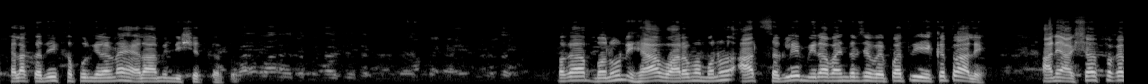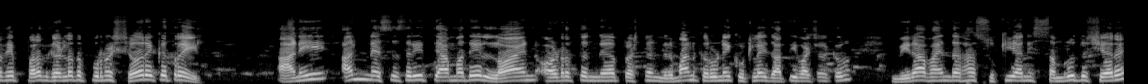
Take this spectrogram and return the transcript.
ह्याला कधीही खपून गेलं नाही ह्याला आम्ही निषेध करतो. बघा म्हणून ह्या वारंवार म्हणून आज सगळे मीरा भाईंदरचे व्यापारी एकत्र आले. आणि अशाच प्रकारे ते परत घडलं तर पूर्ण शहर एकत्र येईल. आणि अननेसेसरी त्यामध्ये लॉ अँड ऑर्डरचं न प्रश्न निर्माण करू नये कुठल्याही जाती भाषा करून मीरा भाईंदर हा सुखी आणि समृद्ध शहर आहे.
